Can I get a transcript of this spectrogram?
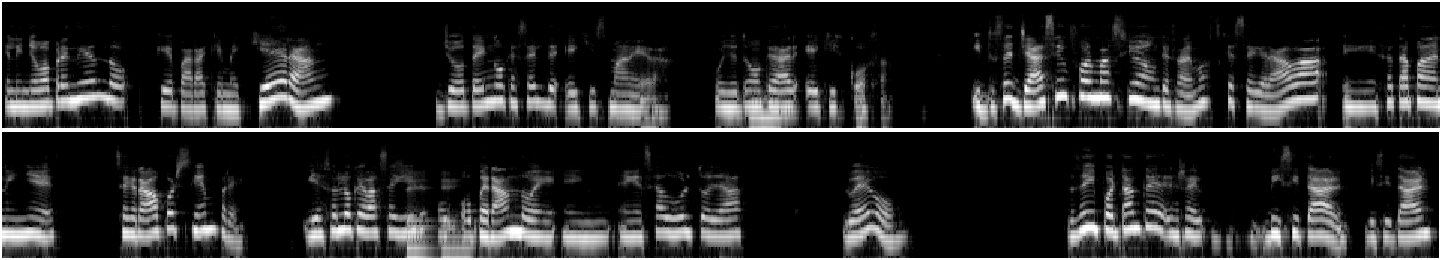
el niño va aprendiendo que para que me quieran, yo tengo que ser de X manera, o yo tengo que dar X cosa. Y entonces ya esa información que sabemos que se graba en esa etapa de niñez, se graba por siempre. Y eso es lo que va a seguir operando en, en, ese adulto ya luego. Entonces es importante visitar, visitar,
